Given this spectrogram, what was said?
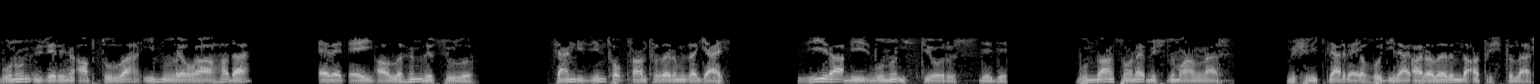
Bunun üzerine Abdullah İbn-i Revaha da, evet ey Allah'ın Resulü, sen bizim toplantılarımıza gel. Zira biz bunu istiyoruz dedi. Bundan sonra Müslümanlar, müşrikler ve Yahudiler aralarında atıştılar.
